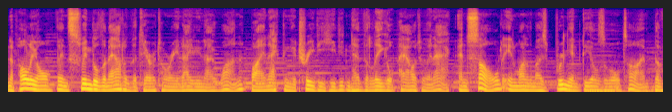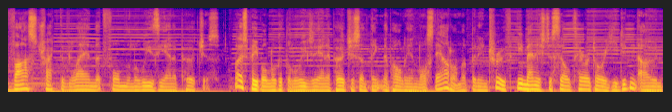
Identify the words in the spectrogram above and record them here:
Napoleon then swindled them out of the territory in 1801 by enacting a treaty he didn't have the legal power to enact and sold, in one of the most brilliant deals of all time, the vast tract of land that formed the Louisiana Purchase, Most people look at the Louisiana Purchase and think Napoleon lost out on it, but in truth, he managed to sell territory he didn't own,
